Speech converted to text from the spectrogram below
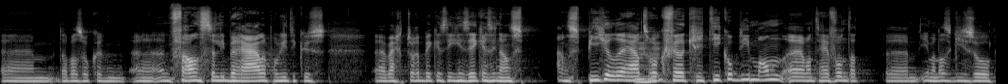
um, dat was ook een, uh, een Franse liberale politicus, waar Thorbecke zich in zekere zin aan, aan spiegelde. Hij had mm -hmm. er ook veel kritiek op die man, want hij vond dat iemand als Guizot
